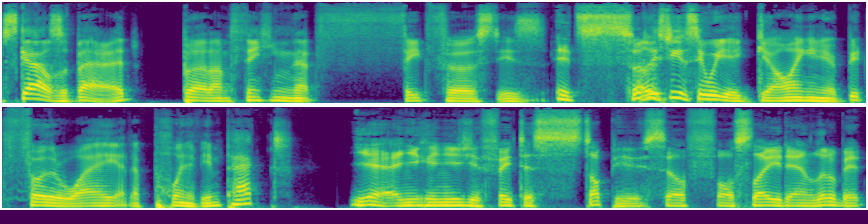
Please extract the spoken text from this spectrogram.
Scales are bad, but I'm thinking that feet first is It's sort at of least you can see where you're going and you're a bit further away at a point of impact. Yeah, and you can use your feet to stop yourself or slow you down a little bit.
